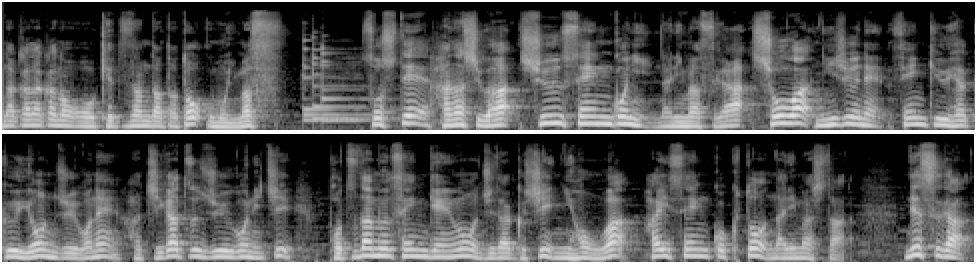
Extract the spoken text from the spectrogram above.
なかなかの決断だったと思います。そして話は終戦後になりますが、昭和20年1945年8月15日、ポツダム宣言を受諾し、日本は敗戦国となりました。ですが、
